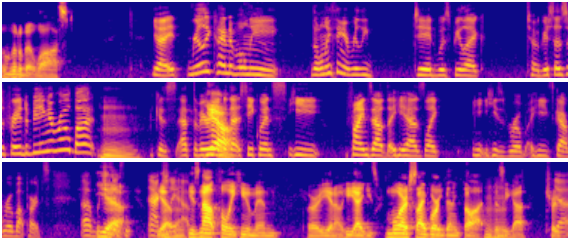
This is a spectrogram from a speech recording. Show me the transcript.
a little bit lost. Yeah, it really kind of only the only thing it really did was be like Togusa's afraid of being a robot Hmm. because at the very end of that sequence he finds out that he has like he, he's robot he's got robot parts um, which he doesn't actually yeah, have. he's not fully human or you know, he yeah, he's more cyborg than he thought because he got tri- Yeah.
